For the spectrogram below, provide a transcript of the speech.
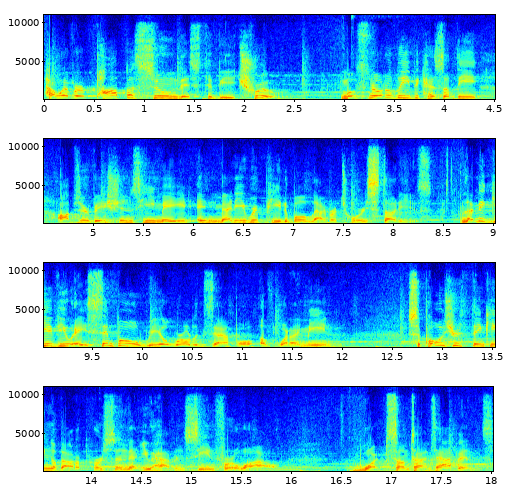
However, Popp assumed this to be true most notably because of the observations he made in many repeatable laboratory studies. Let me give you a simple real-world example of what I mean. Suppose you're thinking about a person that you haven't seen for a while. What sometimes happens?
